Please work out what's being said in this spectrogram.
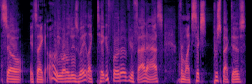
So it's like, oh, you want to lose weight? Like take a photo of your fat ass from like six perspectives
